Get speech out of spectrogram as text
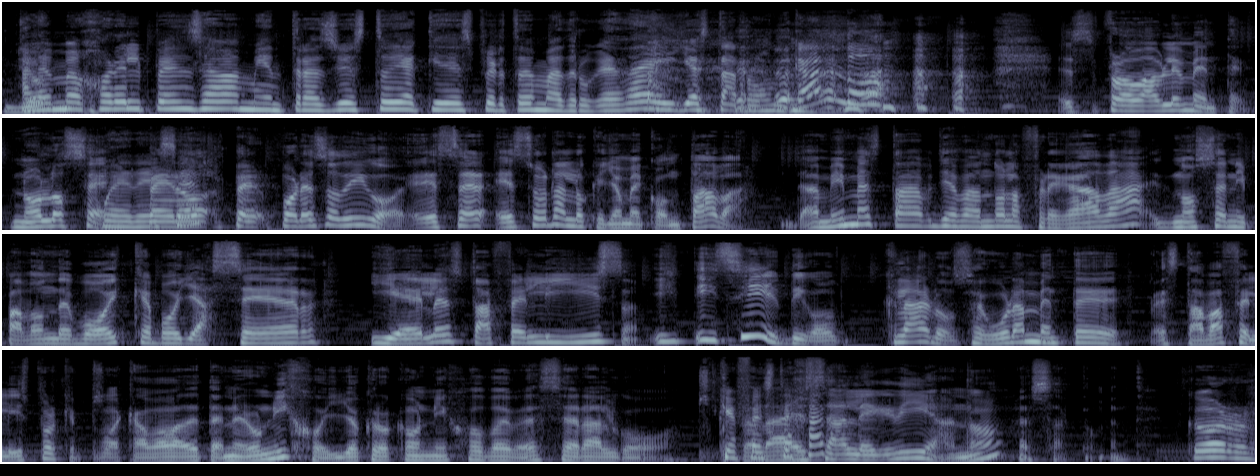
Yo, a lo mejor él pensaba mientras yo estoy aquí despierto de madrugada y ella está roncando. es, probablemente, no lo sé. ¿Puede pero, ser? pero, por eso digo, ese, eso era lo que yo me contaba. A mí me está llevando la fregada, no sé ni para dónde voy, qué voy a hacer. Y él está feliz. Y, y sí, digo, claro, seguramente estaba feliz porque pues acababa de tener un hijo. Y yo creo que un hijo debe ser algo pues, que, que festejar. esa alegría, ¿no? Exactamente. Cor,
